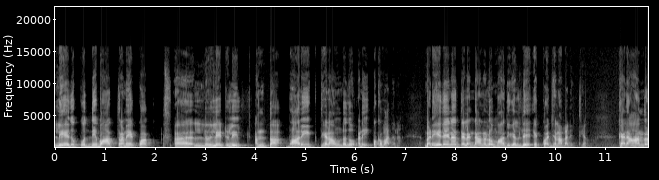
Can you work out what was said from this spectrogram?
లేదు కొద్ది మాత్రమే ఎక్కువ రిలేటివ్లీ అంత భారీ తేడా ఉండదు అని ఒక వాదన. బట్ ఏదైనా తెలంగాణలో మాదిగలదే ఎక్కువ జనాభా రీత్యా కానీ ఆంధ్ర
